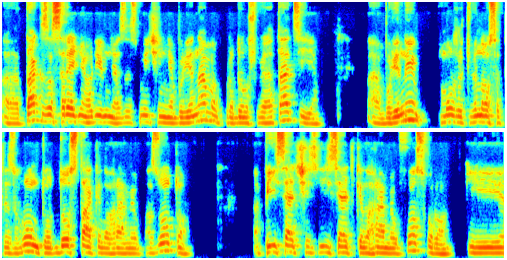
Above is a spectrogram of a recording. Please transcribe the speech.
Е, Так, за середнього рівня засмічення бур'янами впродовж вегетації бур'яни можуть виносити з ґрунту до 100 кг азоту, 50-60 кг фосфору і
